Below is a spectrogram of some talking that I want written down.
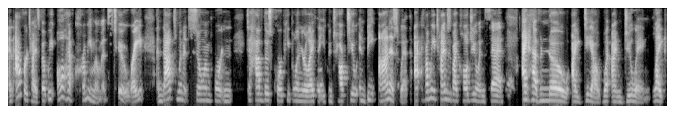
and advertise. But we all have crummy moments too, right? And that's when it's so important to have those core people in your life that you can talk to and be honest with. I, how many times have I called you and said, I have no idea what I'm doing? Like,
